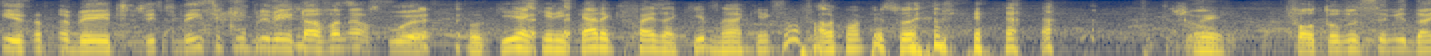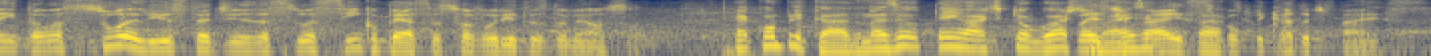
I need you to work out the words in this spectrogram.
Exatamente, a gente nem se cumprimentava na rua. O que? Aquele cara que faz aquilo? Não, aquele que não fala com uma pessoa. João, Oi. faltou você me dar então a sua lista de das suas cinco peças favoritas do Nelson. É complicado, mas eu tenho, acho que eu gosto Mas mais. é- demais, complicado demais.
